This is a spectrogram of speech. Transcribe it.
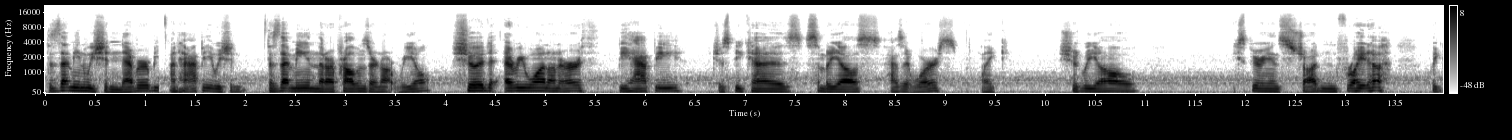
does that mean we should never be unhappy? We should Does that mean that our problems are not real? Should everyone on earth be happy just because somebody else has it worse? Like, should we all experience Schadenfreude, like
